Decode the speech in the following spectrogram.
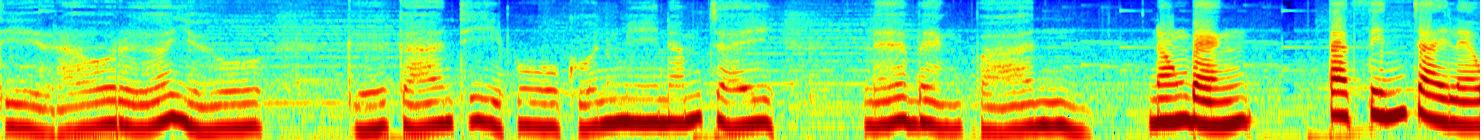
ที่เราเหลืออยู่ คือการที่ผู้คนมีน้ำใจ และแบ่งปัน น้องแบงค์ตัดสินใจแล้ว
